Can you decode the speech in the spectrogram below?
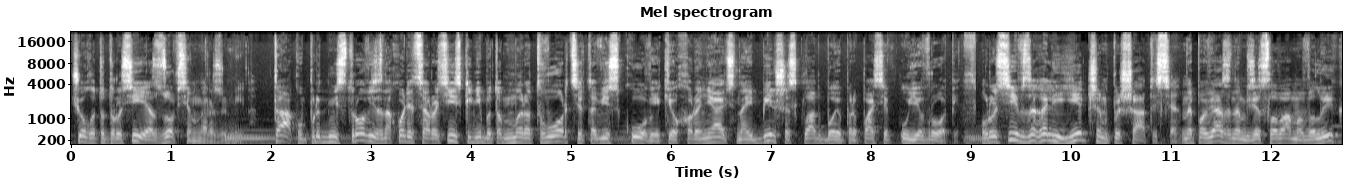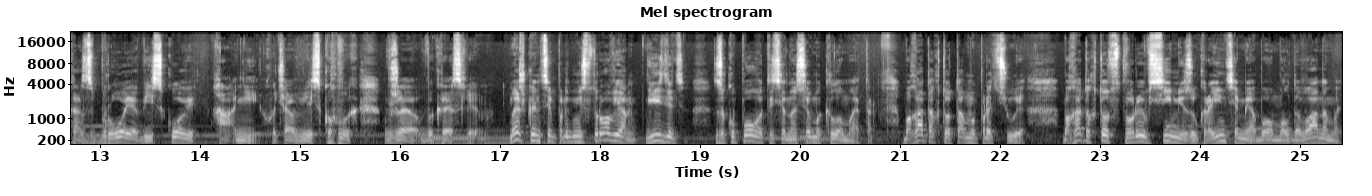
чого тут Росія, я зовсім не розумію. Так, у Придністров'ї знаходяться російські, нібито миротворці та військові, які охороняють найбільший склад боєприпасів у Європі. У Росії взагалі є чим пишатися, не пов'язаним зі словами велика зброя, військові. А ні, хоча військових вже викреслюємо. Мешканці Придністров'я їздять закуповуватися на сьомий кілометр. Багато хто там і працює. Багато хто створив сім'ї з українцями або молдаванами.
